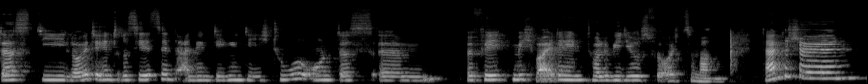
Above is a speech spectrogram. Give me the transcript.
dass die Leute interessiert sind an den Dingen, die ich tue und das ähm, befähigt mich weiterhin, tolle Videos für euch zu machen. Dankeschön!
